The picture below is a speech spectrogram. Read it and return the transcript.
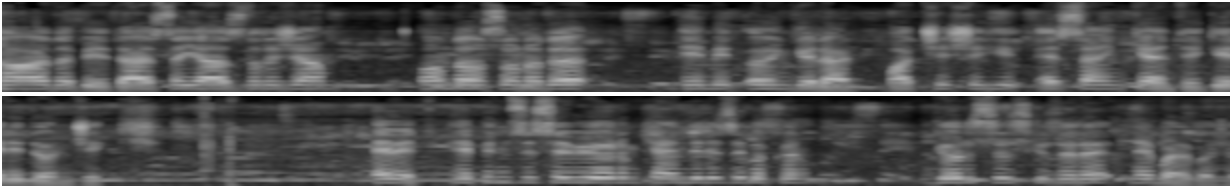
Kağıda bir derse yazdıracağım. Ondan sonra da Emir Öngelen Bahçeşehir Esenkent'e geri dönecek. Evet, hepinizi seviyorum. Kendinize bakın. Görüşürüz üzere. Ne bay bay.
